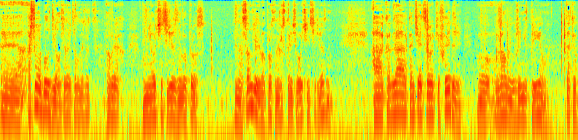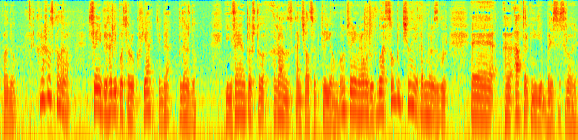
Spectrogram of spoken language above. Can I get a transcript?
Э, а что мне было делать, ответил этот Аврех. У меня очень серьезный вопрос. На самом деле вопрос, наверное, скорее всего, очень серьезный. А когда кончаются уроки в Хейдере, в Раве уже нет приема. Как я попаду? Хорошо, сказал Рав. Сегодня приходи после уроков, я тебя подожду. И несмотря на то, что рано закончался этот прием, он все время работал. Был особый человек, Адмир Изгур, э, э, автор книги Бейсис Ройль.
